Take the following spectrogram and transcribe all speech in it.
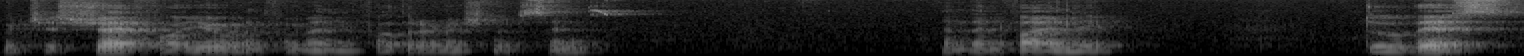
which is shed for you and for many for the remission of sins. And then finally, do this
